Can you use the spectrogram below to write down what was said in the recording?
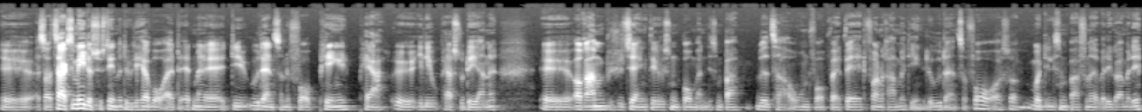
Øh, altså taxametersystemet, det er jo det her, hvor at, at man, de uddannelserne får penge per øh, elev, per studerende. Øh, og rammebudgettering, det er jo sådan, hvor man ligesom bare vedtager ovenfor, hvad, hvad er det for en ramme, de enkelte uddannelser får, og så må de ligesom bare finde ud af, hvad de gør med det.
